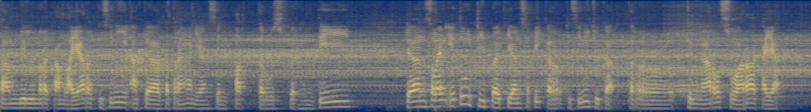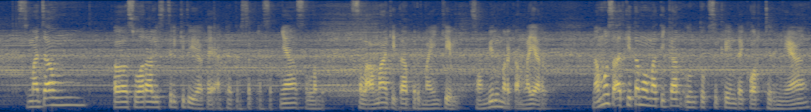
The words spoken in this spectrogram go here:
sambil merekam layar, di sini ada keterangan ya, scene part terus berhenti, dan selain itu di bagian speaker di sini juga terdengar suara kayak semacam uh, suara listrik gitu ya, kayak ada kresek-kreseknya selama kita bermain game sambil merekam layar. Namun saat kita mematikan untuk screen recordernya,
